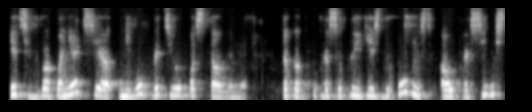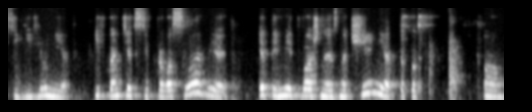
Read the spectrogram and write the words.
Эти два понятия у него противопоставлены, так как у красоты есть духовность, а у красивости ее нет. И в контексте православия это имеет важное значение, так как а,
